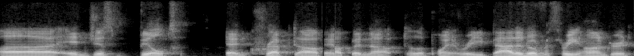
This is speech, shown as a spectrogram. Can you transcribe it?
uh, and just built and crept up and up and up to the point where he batted over 300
